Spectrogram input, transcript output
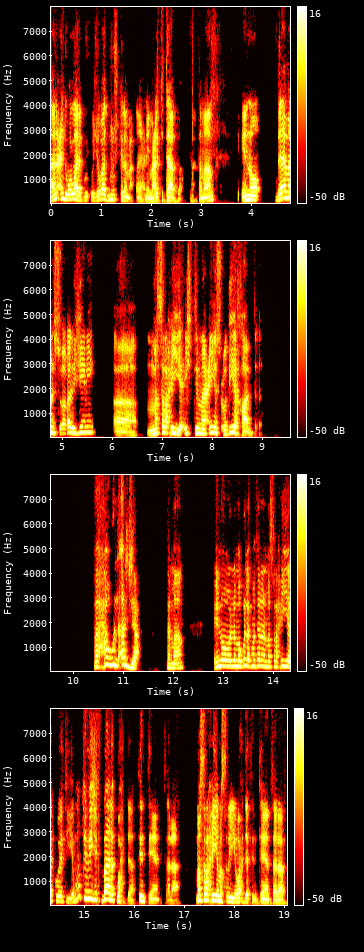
أنا عندي والله يا أبو جواد مشكلة مع يعني مع الكتابة تمام؟ إنه دائما السؤال يجيني آه، مسرحية اجتماعية سعودية خالدة. فأحاول أرجع تمام؟ إنه لما أقول لك مثلا مسرحية كويتية ممكن يجي في بالك واحدة ثنتين ثلاث. مسرحية مصرية واحدة ثنتين ثلاث.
